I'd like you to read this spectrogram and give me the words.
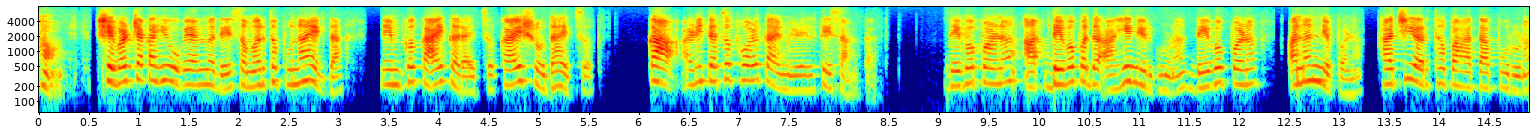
हा. शेवटच्या काही ओव्यांमध्ये समर्थ पुन्हा एकदा नेमकं काय करायचं काय शोधायचं का आणि त्याचं फळ काय मिळेल ते सांगतात. देवपण देवपद आहे निर्गुण देवपण अनन्यपण हाची अर्थ पाहता पूर्ण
